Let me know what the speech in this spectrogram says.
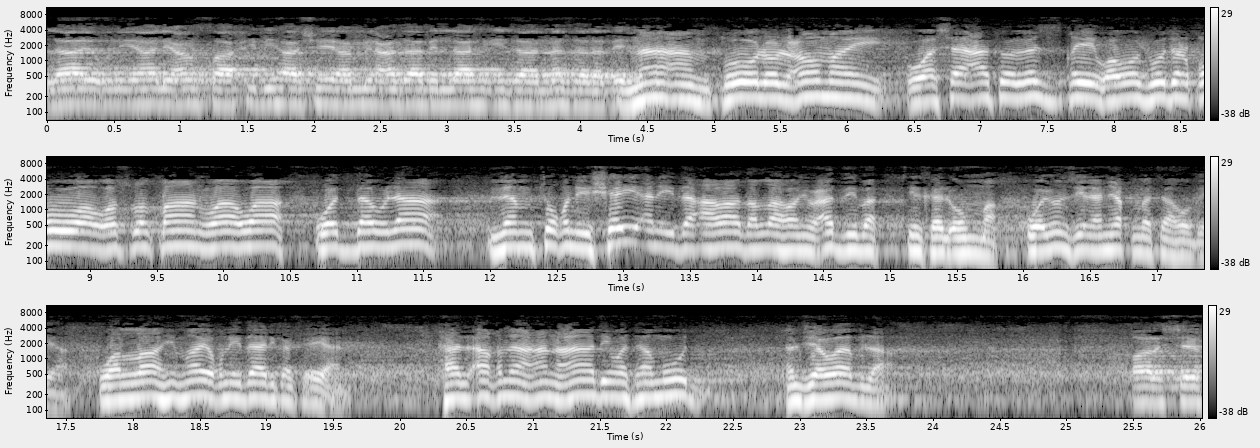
لا يغنيان عن صاحبها شيئا من عذاب الله إذا نزل به. نعم طول العمر وسعة الرزق ووجود القوة والسلطان و والدولة لم تغني شيئا إذا أراد الله أن يعذب تلك الأمة وينزل نقمته بها. والله ما يغني ذلك شيئا. هل أغنى عن عاد وثمود؟ الجواب لا. قال الشيخ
